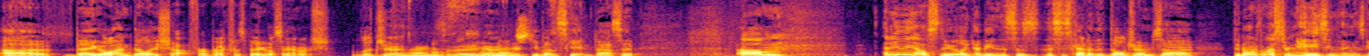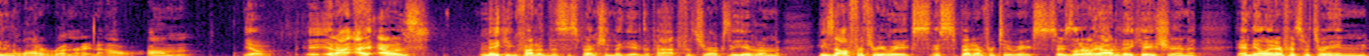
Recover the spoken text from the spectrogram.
uh, bagel and deli shop for a breakfast bagel sandwich. Legit. Very nice. So there you Very go. nice. Keep on skating past it. Um, anything else new? Like, I mean, this is this is kind of the doldrums. Uh, the Northwestern hazing thing is getting a lot of run right now. Um, you know, and I, I, I was making fun of the suspension they gave to Pat Fitzgerald because they gave him he's off for three weeks. They suspended him for two weeks, so he's literally of vacation. And the only difference between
